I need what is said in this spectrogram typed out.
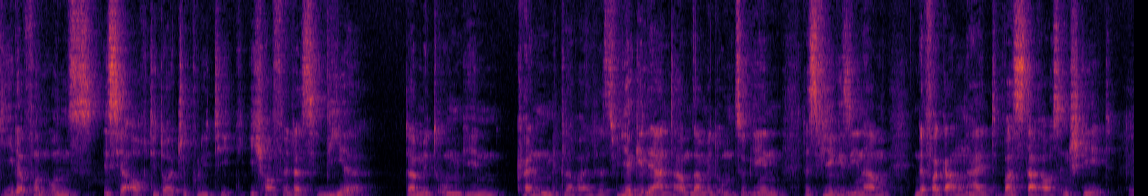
jeder von uns ist ja auch die deutsche Politik. Ich hoffe, dass wir damit umgehen können mittlerweile, dass wir gelernt haben, damit umzugehen, dass wir gesehen haben in der Vergangenheit, was daraus entsteht mhm.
